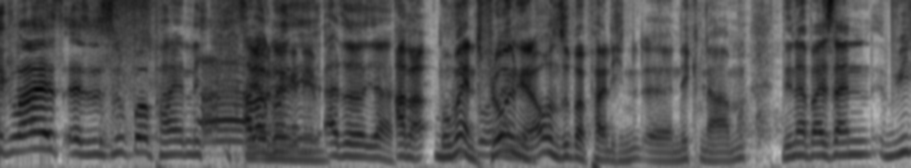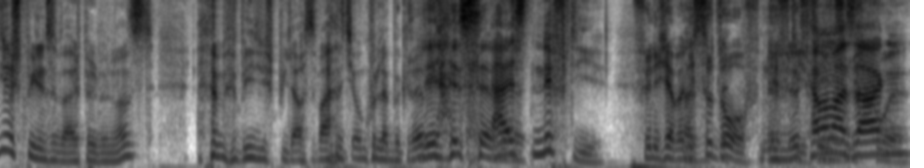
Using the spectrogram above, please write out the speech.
Ich weiß, es ist super peinlich. Sehr aber gut, unangenehm. also ja. Aber Moment, Florian hat auch einen super peinlichen äh, Nicknamen, den er bei seinen Videospielen zum Beispiel benutzt. Videospiel, auch so wahnsinnig uncooler Begriff. Wie heißt der er heißt Nifty. Finde ich aber nicht so doof. Nifty Kann man mal sagen, cool.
